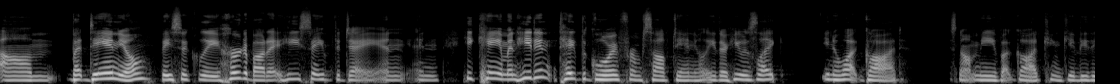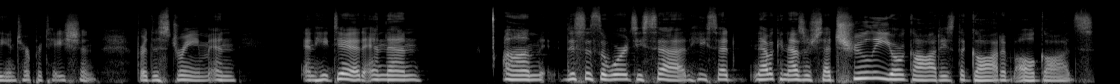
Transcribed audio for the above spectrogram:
Um, but Daniel basically heard about it. He saved the day and, and he came and he didn't take the glory for himself, Daniel, either. He was like, you know what, God, It's not me, but God can give you the interpretation for this dream. And and he did. And then um, this is the words he said. He said, Nebuchadnezzar said, Truly your God is the God of all gods,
